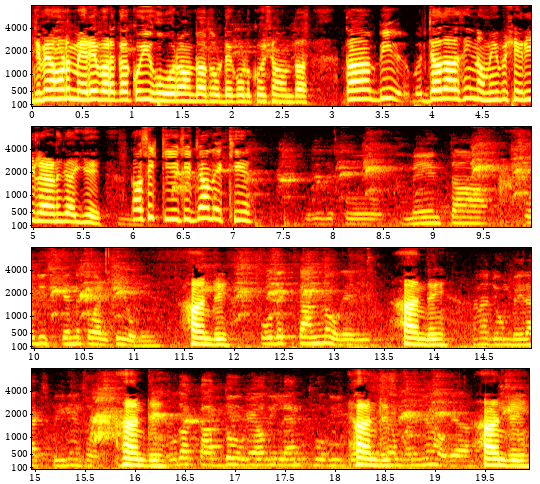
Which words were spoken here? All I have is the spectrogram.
ਜਿਵੇਂ ਹੁਣ ਮੇਰੇ ਵਰਗਾ ਕੋਈ ਹੋਰ ਆਉਂਦਾ ਤੁਹਾਡੇ ਕੋਲ ਕੁਝ ਆਉਂਦਾ ਤਾਂ ਵੀ ਜਦ ਅਸੀਂ ਨਵੀਂ ਬਸ਼ੇਰੀ ਲੈਣ ਜਾਈਏ ਤਾਂ ਅਸੀਂ ਕੀ ਚੀਜ਼ਾਂ ਦੇਖੀਏ? ਦੇਖੋ ਮੇਨ ਤਾਂ ਉਹਦੀ ਸਕਿਨ ਕੁਆਲਿਟੀ ਹੋ ਗਈ। ਹਾਂਜੀ। ਉਹਦੇ ਕੰਨ ਹੋ ਗਏ ਜੀ। ਹਾਂਜੀ। ਹਨਾ ਜੋ ਮੇਰਾ ਐਕਸਪੀਰੀਅੰਸ ਹੈ। ਹਾਂਜੀ। ਉਹਦਾ ਕੱਦ ਹੋ ਗਿਆ ਉਹਦੀ ਲੈਂਥ ਹੋ ਗਈ ਹਾਂਜੀ। ਮਣੀਆਂ ਹੋ ਗਿਆ। ਹਾਂਜੀ।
